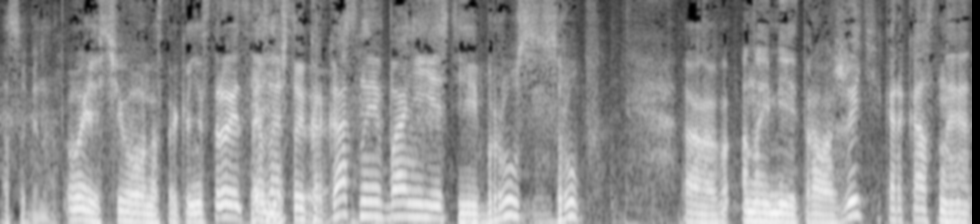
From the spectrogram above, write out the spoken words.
особенно? Ой, из чего у нас только не строится. Я есть... знаю, что и э, каркасные бани есть, и брус, сруб. А, она имеет право жить, каркасная,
